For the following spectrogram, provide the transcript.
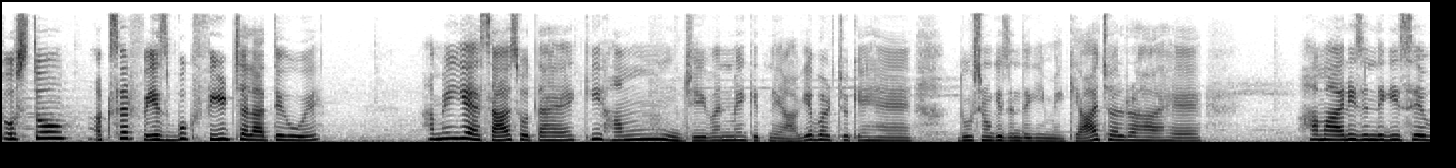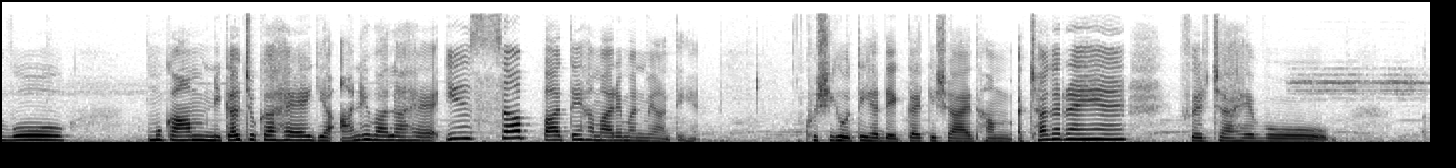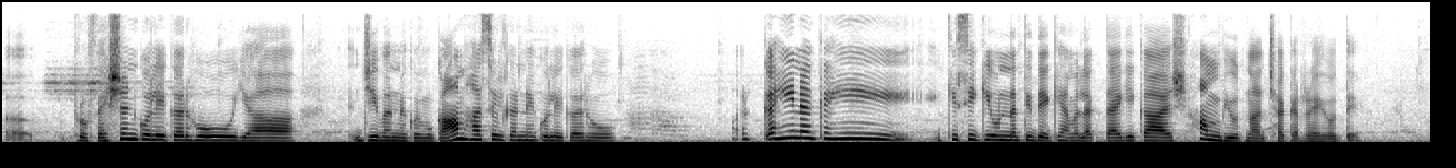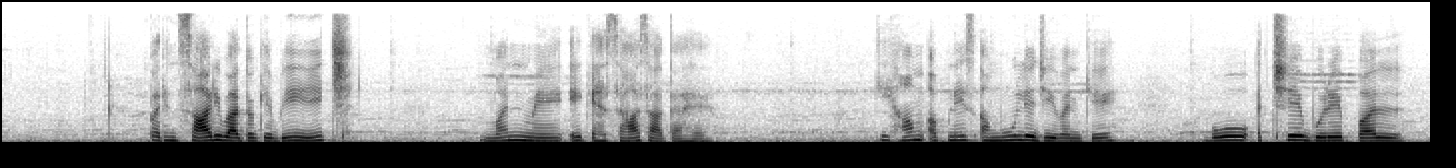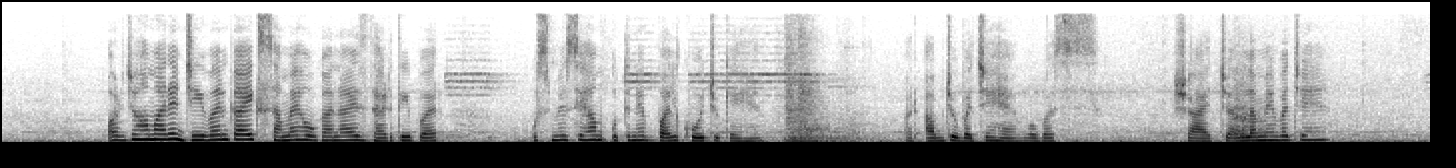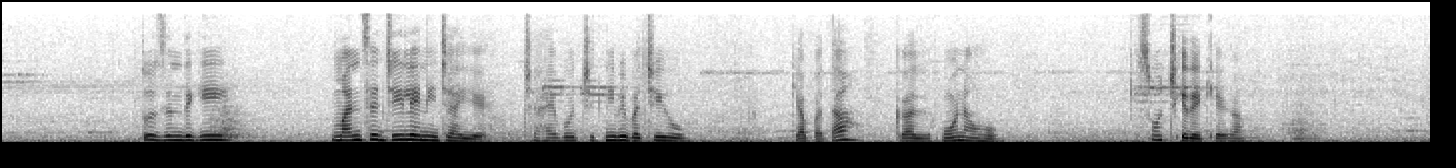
दोस्तों, अक्सर Facebook feed चलाते हुए हमें ये एहसास होता है कि हम जीवन में कितने आगे बढ़ चुके हैं, दूसरों की ज़िंदगी में क्या चल रहा है। हमारी ज़िंदगी से वो मुकाम निकल चुका है या आने वाला है, ये सब बातें हमारे मन में आती हैं। खुशी होती है देखकर कि शायद हम अच्छा कर रहे हैं, फिर चाहे वो प्रोफेशन को लेकर हो या जीवन में कोई मुकाम हासिल करने को लेकर हो। और कहीं ना कहीं किसी की उन्नति देखे हमें लगता है कि काश हम भी उतना अच्छा कर रहे होते। पर इन सारी बातों के बीच मन में एक एहसास आता है कि हम अपने इस अमूल्य जीवन के वो अच्छे बुरे पल और जो हमारे जीवन का एक समय होगा ना इस धरती पर, उसमें से हम उतने पल खो चुके हैं। और अब जो बचे हैं, वो बस शायद चंद लम्हे बचे हैं। तो ज़िंदगी मन से जी लेनी चाहिए, चाहे वो जितनी भी बची हो। क्या पता कल हो ना हो। सोच के देखिएगा।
